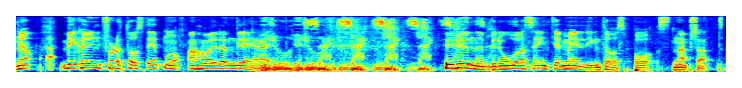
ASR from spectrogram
Ja, Vi kan flytte oss dit nå. Jeg har en greie her. Rune Bro har sendt en melding til oss på Snapchat.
